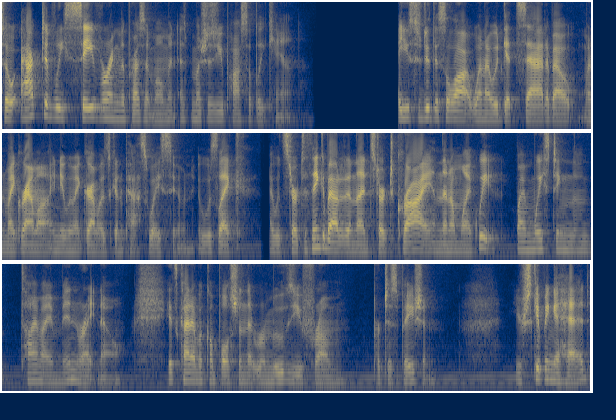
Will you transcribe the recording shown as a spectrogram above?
so, actively savoring the present moment as much as you possibly can. I used to do this a lot when I would get sad about when my grandma, I knew my grandma was going to pass away soon. It was like I would start to think about it and I'd start to cry. And then I'm like, wait, I'm wasting the time I'm in right now. It's kind of a compulsion that removes you from participation. You're skipping ahead,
